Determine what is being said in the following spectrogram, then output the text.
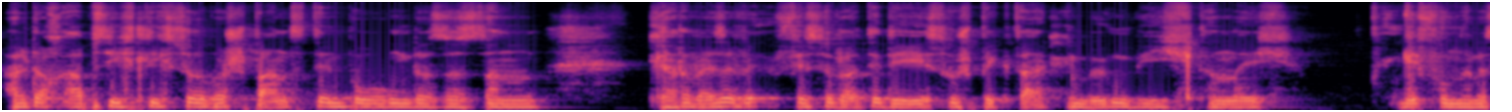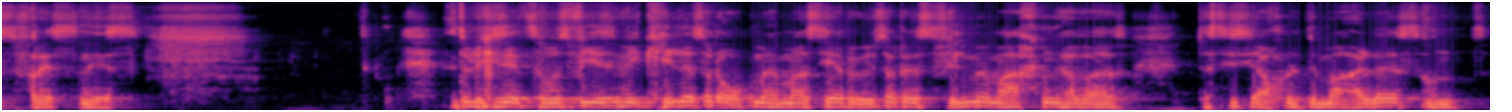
halt auch absichtlich so überspannt den Bogen, dass es dann klarerweise für so Leute, die so Spektakel mögen wie ich, dann nicht ein gefundenes Fressen ist. Natürlich ist jetzt sowas wie, wie Killers oder Oppenheimer seriöseres Filme machen, aber das ist ja auch nicht immer alles. Und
